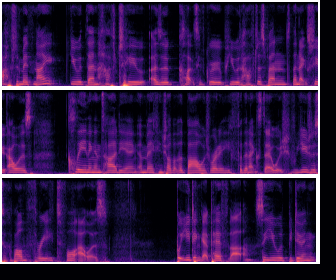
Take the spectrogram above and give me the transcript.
after midnight, you would then have to, as a collective group, you would have to spend the next few hours cleaning and tidying and making sure that the bar was ready for the next day, which usually took about three to four hours. But you didn't get paid for that. So you would be doing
